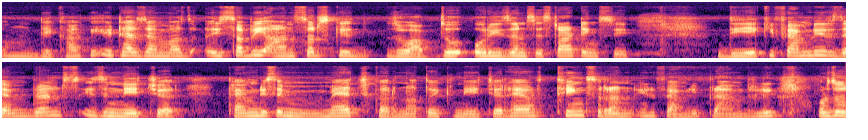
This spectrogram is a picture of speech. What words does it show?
देखा कि इट हैज़ एमज सभी आंसर्स के जवाब, जो ओरिजन से स्टार्टिंग से दिए कि family resemblance is nature family से मैच करना तो एक नेचर है और things run in family primarily और जो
